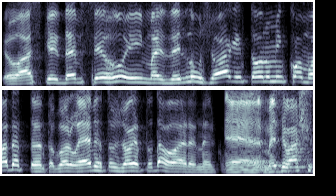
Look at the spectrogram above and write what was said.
Eu acho que ele deve ser ruim, mas ele não joga, então não me incomoda tanto. Agora o Everton joga toda hora, né? É, mas eu acho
